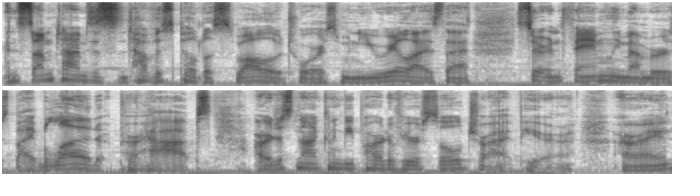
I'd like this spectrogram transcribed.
And sometimes it's the toughest pill to swallow, Taurus, when you realize that certain family members by blood, perhaps, are just not going to be part of your soul tribe here. All right.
